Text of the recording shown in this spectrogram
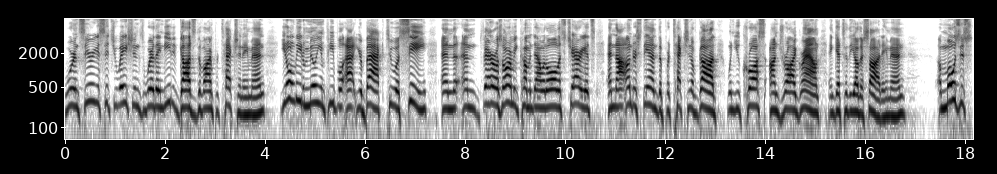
were in serious situations where they needed God's divine protection. Amen. You don't lead a million people at your back to a sea and, and Pharaoh's army coming down with all its chariots and not understand the protection of God when you cross on dry ground and get to the other side. Amen. Uh, Moses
